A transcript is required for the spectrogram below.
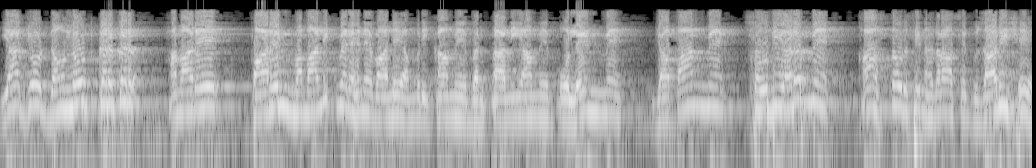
یا جو ڈاؤن لوڈ کر کر ہمارے فارن ممالک میں رہنے والے، امریکہ میں، برطانیہ میں، پولینڈ میں، جاپان میں، سعودی عرب میں، خاص طور سے ان حضرات سے گزارش ہے،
